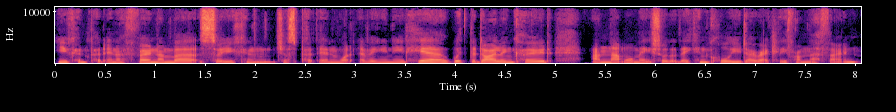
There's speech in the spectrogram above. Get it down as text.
You can put in a phone number so you can just put in whatever you need here with the dialing code, and that will make sure that they can call you directly from their phone.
